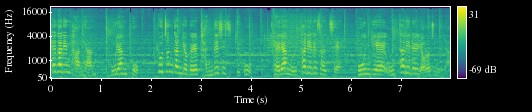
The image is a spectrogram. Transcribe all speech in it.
해가림 방향, 보량폭, 표준 간격을 반드시 지키고 계량 울타리를 설치해 보온기에 울타리를 열어줍니다.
